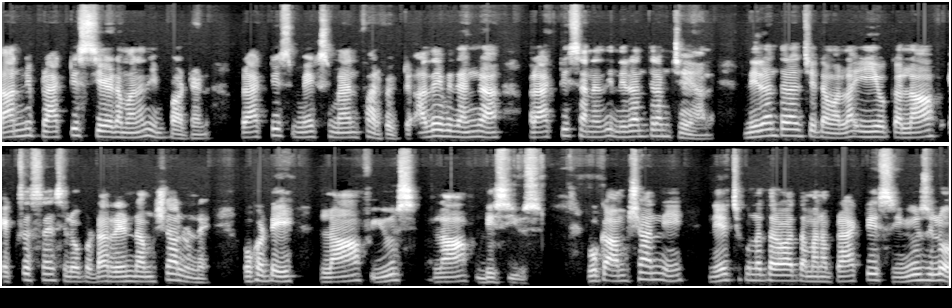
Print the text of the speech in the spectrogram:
దాన్ని ప్రాక్టీస్ చేయడం అనేది important practice makes man perfect అదేవిధంగా ప్రాక్టీస్ అనేది నిరంతరం చేయాలి. నిరంతరం చేయడం వల్ల ఈ యొక్క లా ఆఫ్ ఎక్సర్సైజ్ లోపల రెండు అంశాలు ఉన్నాయి. ఒకటి law of use law of disuse ఒక అంశాన్ని నేర్చుకున్న తర్వాత మనం ప్రాక్టీస్ యూజ్లో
